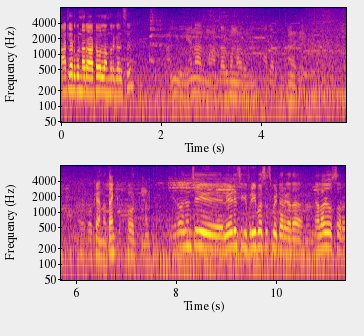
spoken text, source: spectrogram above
మాట్లాడుకున్నారు ఆటో వాళ్ళందరూ కలిసి? ఆ యూనియన్ వాళ్ళు మాట్లాడుకున్నారు. అది. ఓకే అన్న థ్యాంక్ యూ ఓకే అన్న. ఈ రోజు నుంచి లేడీస్కి ఫ్రీ బస్సెస్ పెట్టారు కదా. ఎలా చూస్తారు?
